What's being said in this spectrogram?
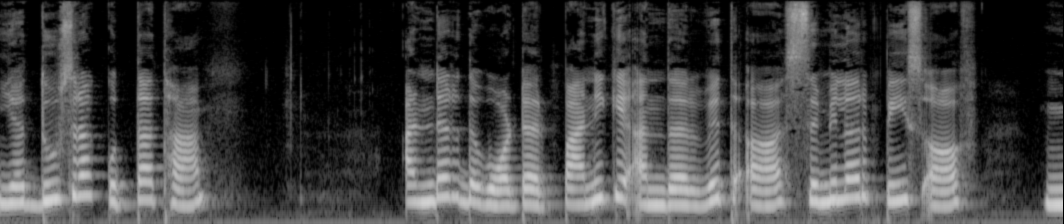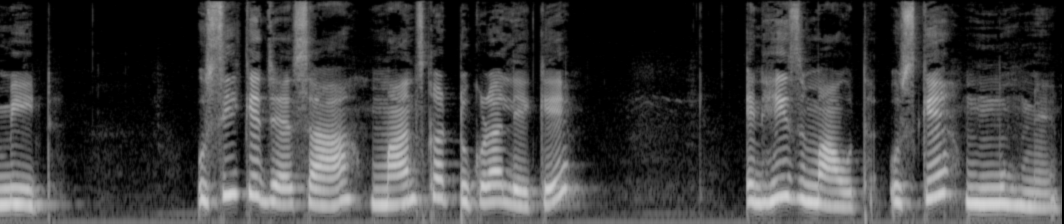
यह दूसरा कुत्ता था। अंडर द वॉटर पानी के अंदर with a similar piece of meat उसी के जैसा मांस का टुकड़ा लेके इन हीज माउथ उसके मुँह में।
